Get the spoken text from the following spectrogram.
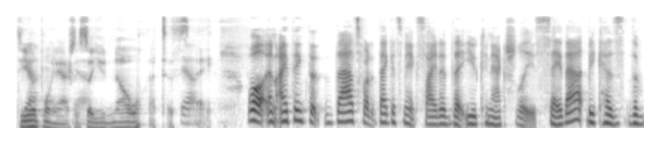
to your point, Ashley, so you know what to say. Well, and I think that that's what that gets me excited that you can actually say that because the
